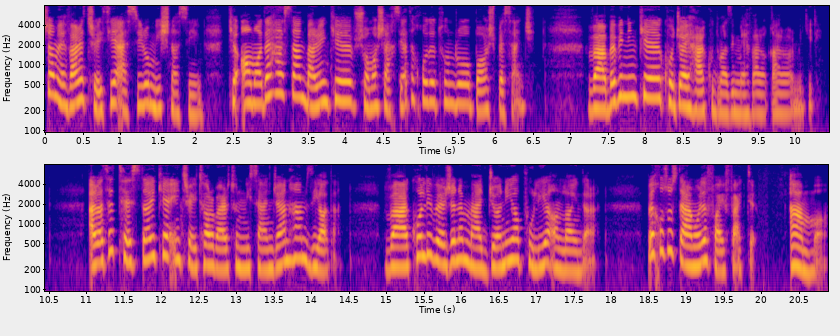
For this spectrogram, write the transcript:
تا الان هشتا محور trait ی اصلی رو می‌شناسیم که آماده هستند برای اینکه شما شخصیت خودتون رو باهاش بسنجین. و ببینین که کجای هر کدوم از این محور قرار می‌گیرین. البته تستایی که این trait ها رو براتون میسنجن هم زیادن و کلی version مجانی یا پولی آنلاین دارن. به خصوص در مورد 5 فکتر. اما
